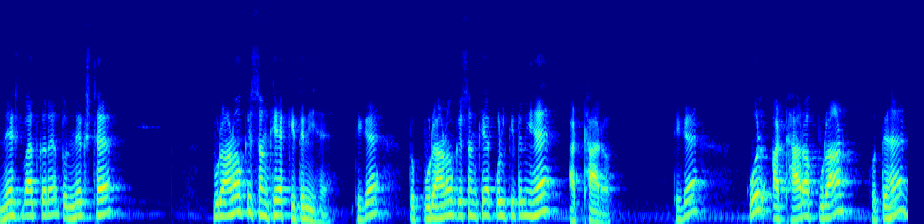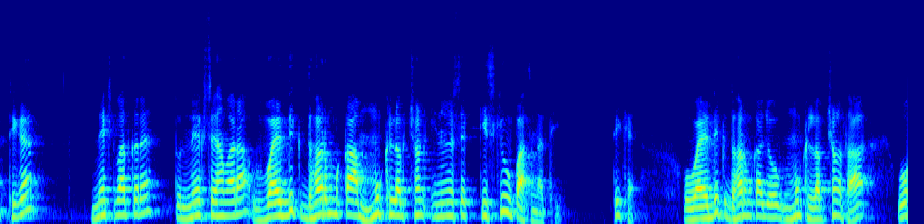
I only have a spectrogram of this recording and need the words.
नेक्स्ट बात करें तो नेक्स्ट है पुराणों की संख्या कितनी है? ठीक है? तो पुराणों की संख्या कुल कितनी है? अट्ठारह ठीक है? कुल अट्ठारह पुराण होते हैं, ठीक है? नेक्स्ट बात करें तो नेक्स्ट है हमारा, वैदिक धर्म का मुख्य लक्षण इनमें से किसकी उपासना थी? ठीक है? वैदिक धर्म का जो मुख्य लक्षण था, वो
